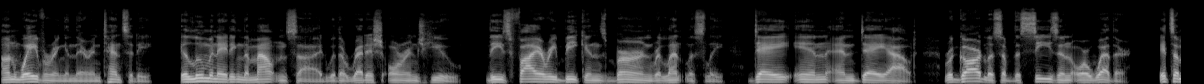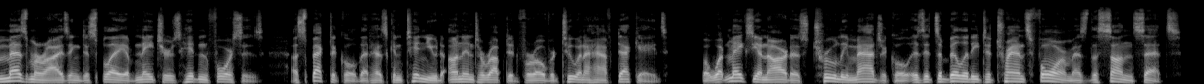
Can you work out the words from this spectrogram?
unwavering in their intensity, illuminating the mountainside with a reddish-orange hue. These fiery beacons burn relentlessly, day in and day out, regardless of the season or weather. It's a mesmerizing display of nature's hidden forces, a spectacle that has continued uninterrupted for over two and a half decades, but what makes Yanartas truly magical is its ability to transform as the sun sets.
